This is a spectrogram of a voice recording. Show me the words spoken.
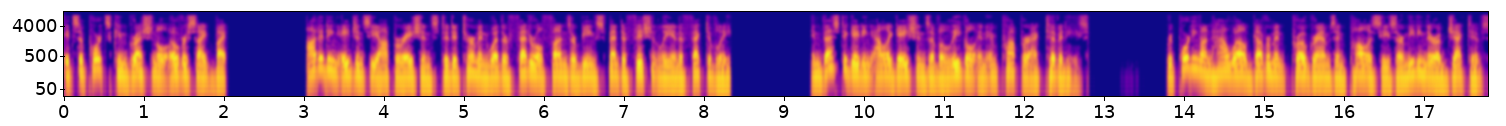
It supports congressional oversight by auditing agency operations to determine whether federal funds are being spent efficiently and effectively investigating allegations of illegal and improper activities reporting on how well government programs and policies are meeting their objectives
